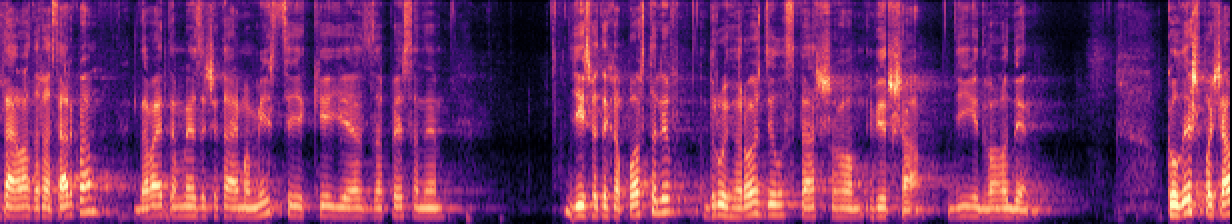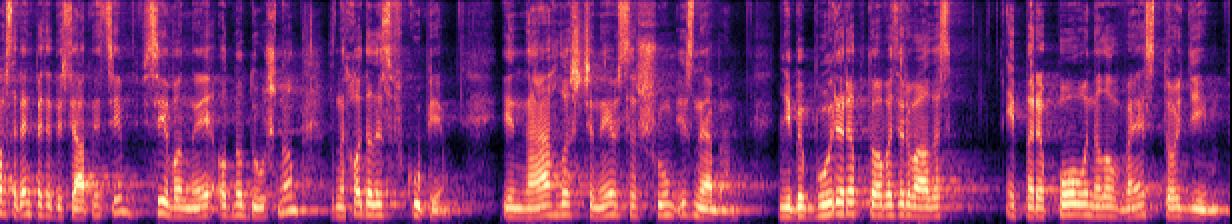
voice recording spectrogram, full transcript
Вітаю вас, дорога церква. Давайте ми зачитаємо місце, яке є записане дії святих апостолів, другий розділ з першого вірша, дії 2.1. Коли ж почався день П'ятидесятниці, всі вони однодушно знаходились вкупі, і нагло щинився шум із неба, ніби буря раптово зірвалась і переповнило весь той дім,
